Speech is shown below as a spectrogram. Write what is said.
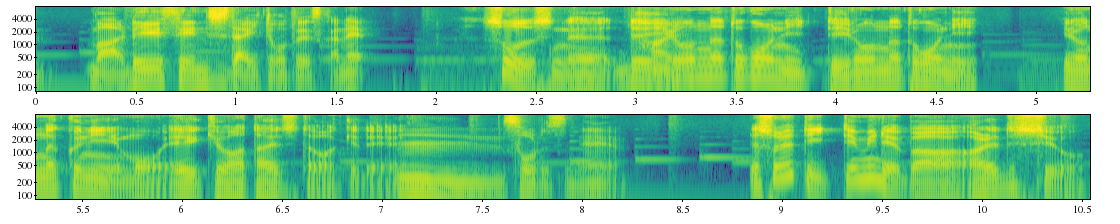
ん。まあ、冷戦時代ってことですかね。そうですね。で、はいい、ろんなところに行って、いろんなところに、いろんな国にも影響を与えてたわけで。うん、そうですね。でそれって言ってみれば、あれですよ。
